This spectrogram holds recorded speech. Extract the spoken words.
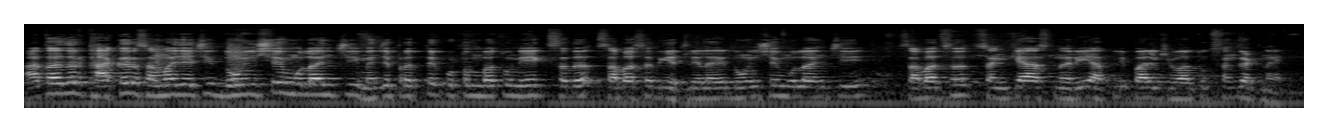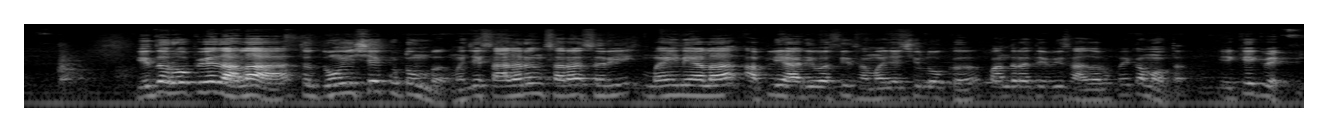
आता जर ठाकर समाजाची दोनशे मुलांची म्हणजे प्रत्येक कुटुंबातून एक सद सभासद घेतलेला आहे. दोनशे मुलांची सभासद संख्या असणारी आपली पालखी वाहतूक संघटना आहे. इथं रोपवे झाला तर दोनशे कुटुंब म्हणजे साधारण सरासरी महिन्याला आपली आदिवासी समाजाची लोक पंधरा ते वीस हजार रुपये कमावतात एक एक व्यक्ती.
